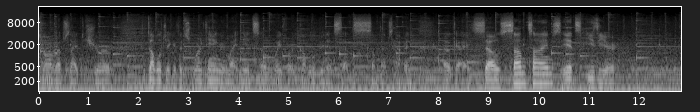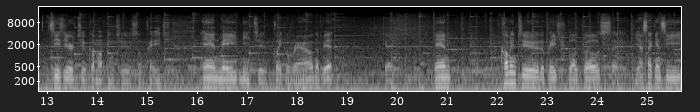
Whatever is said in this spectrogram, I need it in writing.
to our website to sure to double check if it's working. We might need some wait for a couple of minutes that sometimes happen. Okay so sometimes it's easier it's easier to come up into some page and may need to click around a bit. Okay and coming to the page blog post. Uh, yes I can see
